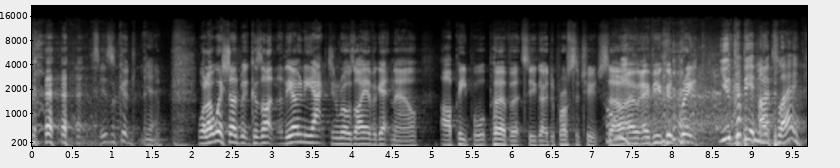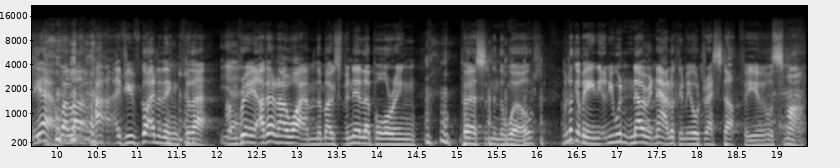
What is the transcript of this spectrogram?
It's a good. Yeah. Well, I wish I'd because the only acting roles I ever get now are people perverts who go to prostitutes. So Oh, yeah. if you could bring. You could be in my play. Yeah, well, uh, if you've got anything for that, Yeah. I'm really, I don't know why I'm the most vanilla, boring person in the world. I mean, look at me, you wouldn't know it now. Look at me all dressed up for you, all smart.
